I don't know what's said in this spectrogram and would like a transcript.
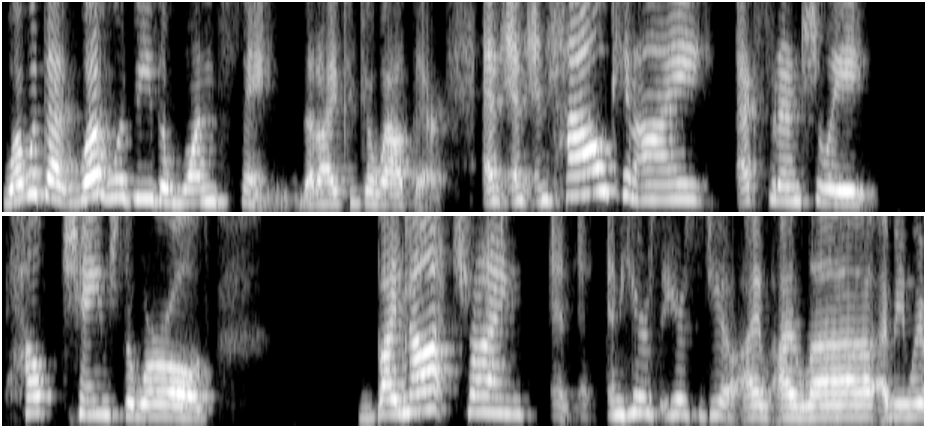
What would that, what would be the one thing that I could go out there? And, and, and how can I exponentially help change the world by not trying, and, and- here's, here's the deal. I, I love, I mean, we,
